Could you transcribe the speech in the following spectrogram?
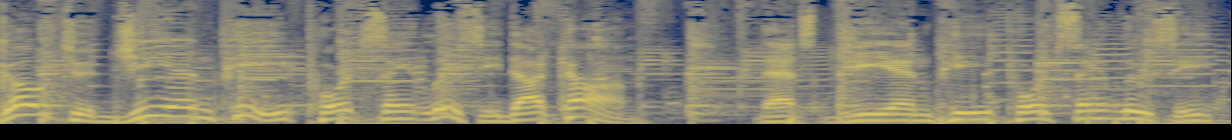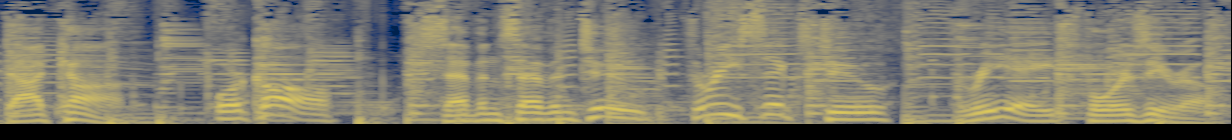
go to gnpportstlucie.com. That's gnpportstlucie.com or call 772 362 3840.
